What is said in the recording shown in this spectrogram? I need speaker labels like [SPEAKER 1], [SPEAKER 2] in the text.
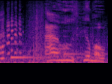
[SPEAKER 1] I lose you, humo.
